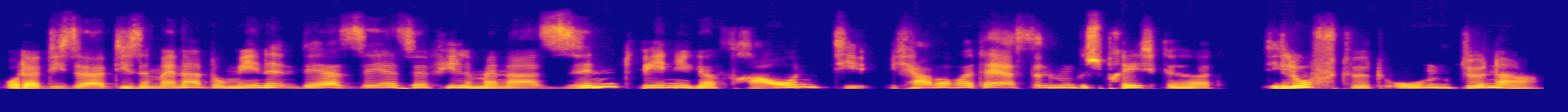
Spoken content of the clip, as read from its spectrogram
oder dieser, diese Männerdomäne, in der sehr, sehr viele Männer sind, weniger Frauen. Die, ich habe heute erst in einem Gespräch gehört, die Luft wird oben dünner.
